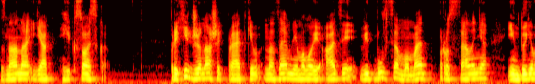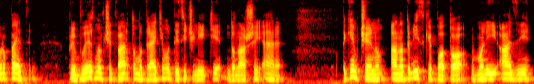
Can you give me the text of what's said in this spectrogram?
знана як Гіксоська. Прихід же наших предків на землі Малої Азії відбувся момент розселення індоєвропейців приблизно в 4-3 тисячолітті до нашої ери. Таким чином, Анатолійське плато в Малій Азії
